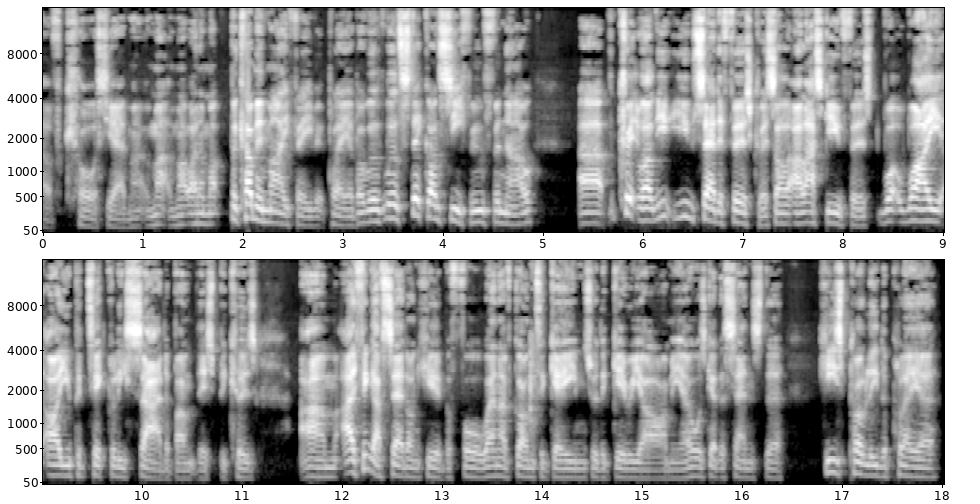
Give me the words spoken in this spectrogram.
Of course, yeah, my, my, my, becoming my favourite player, but we'll we'll stick on Cifu for now. Uh, Chris, well, you, you said it first, Chris. I'll, I'll ask you first. What, why are you particularly sad about this? Because um, I think I've said on here before when I've gone to games with the Geary Army, I always get the sense that he's probably the player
